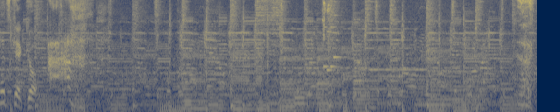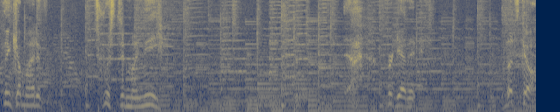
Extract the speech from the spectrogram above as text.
Let's get go. Ah! I think I might have twisted my knee. Ah, Forget it. Let's go.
